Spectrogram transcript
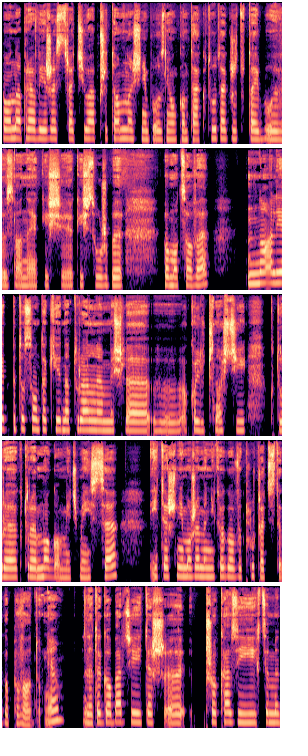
bo ona prawie, że straciła przytomność, nie było z nią kontaktu, także tutaj były wyzwane jakieś, jakieś służby pomocowe. No, ale jakby to są takie naturalne, myślę, y, okoliczności, które, które mogą mieć miejsce i też nie możemy nikogo wykluczać z tego powodu, nie? Dlatego bardziej też y, przy okazji chcemy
